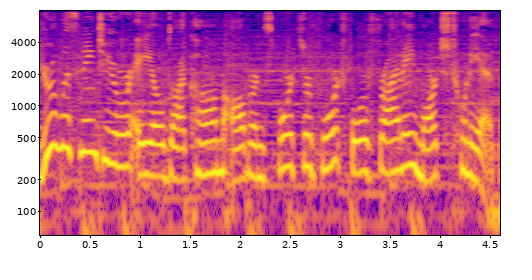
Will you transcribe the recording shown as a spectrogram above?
You're listening to your AL.com Auburn Sports Report for Friday, March 20th.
